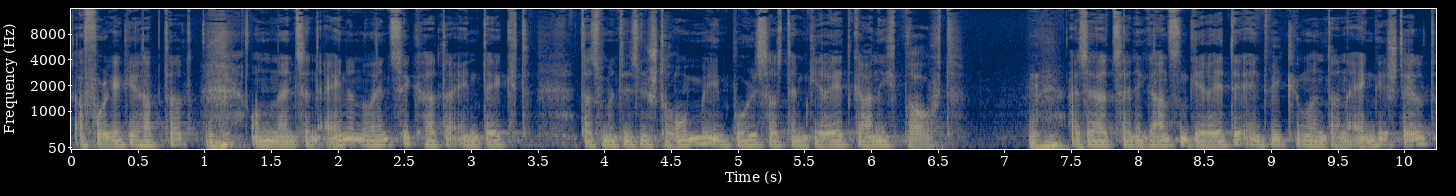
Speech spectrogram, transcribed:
Erfolge gehabt hat. Mhm. Und 1991 hat er entdeckt, dass man diesen Stromimpuls aus dem Gerät gar nicht braucht. Mhm. Also er hat seine ganzen Geräteentwicklungen dann eingestellt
